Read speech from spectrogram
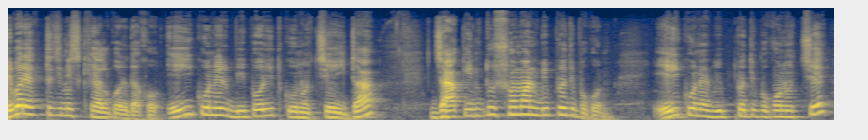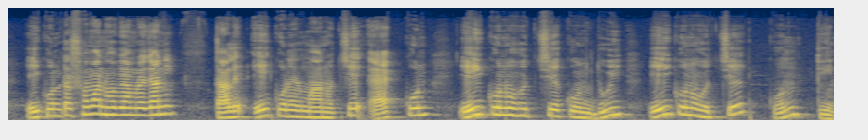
এবার একটা জিনিস খেয়াল করে দেখো, এই কোণের বিপরীত কোণ হচ্ছে এইটা, যা কিন্তু সমান বিপ্রতীপ কোণ। এই কোণের বিপ্রতীপ কোণ হচ্ছে, এই কোণটা সমান হবে আমরা জানি। তাহলে এই কোণের মান হচ্ছে এক কোণ, এই কোণও হচ্ছে কোণ দুই, এই কোণও হচ্ছে কোণ তিন।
